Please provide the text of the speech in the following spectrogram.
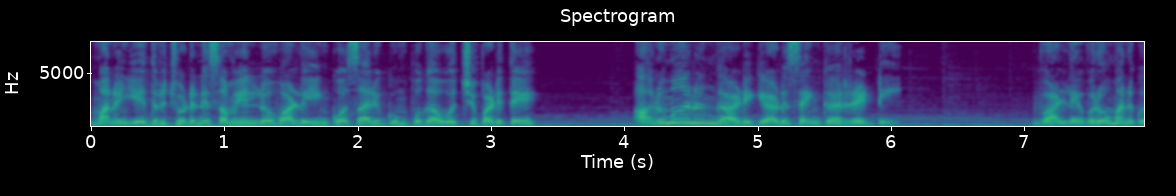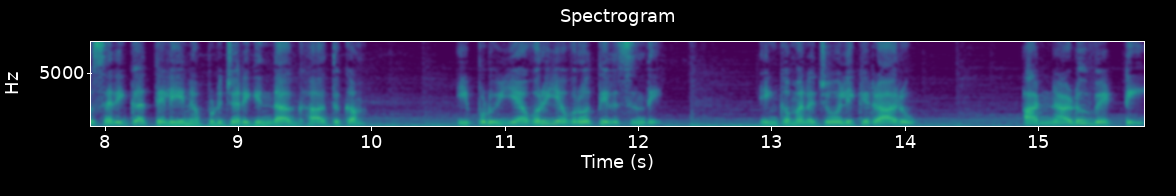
మనం ఎదురు చూడని సమయంలో వాళ్ళు ఇంకోసారి గుంపుగా వచ్చి పడితే? అనుమానంగా అడిగాడు శంకర్ రెడ్డి. వాళ్ళెవరో మనకు సరిగ్గా తెలియనప్పుడు జరిగిందా ఘాతుకం. ఇప్పుడు ఎవరు ఎవరో తెలిసింది. ఇంక మన జోలికి రారు. అన్నాడు వెట్టి.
